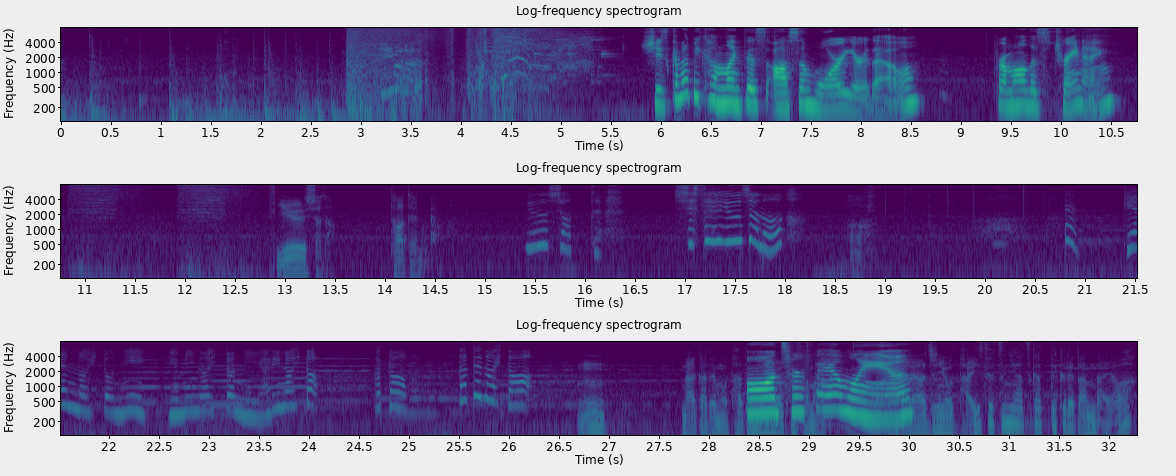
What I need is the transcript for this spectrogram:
She's gonna become like this awesome warrior, though, from all this training. 剣の人に弓の人に槍の人あと盾の人うん中でも盾 Oh, の it's 勇 her 者様 family. 我々人を大切に扱ってくれたんだよ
